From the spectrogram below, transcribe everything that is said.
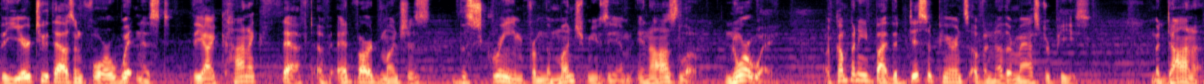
The year 2004 witnessed the iconic theft of Edvard Munch's The Scream from the Munch Museum in Oslo, Norway, accompanied by the disappearance of another masterpiece, Madonna.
